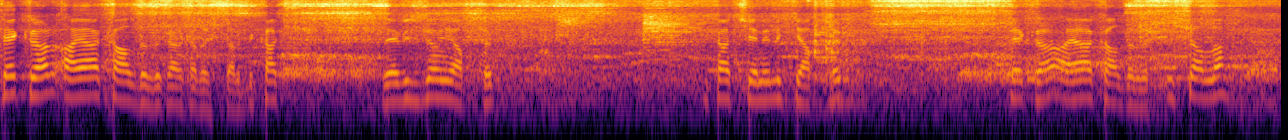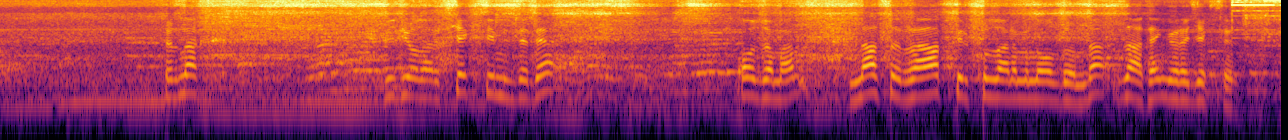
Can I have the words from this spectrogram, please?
Tekrar ayağa kaldırdık arkadaşlar. Birkaç revizyon yaptık. birkaç yenilik yaptık. Tekrar ayağa kaldırdık. İnşallah tırnak videoları çektiğimizde de o zaman nasıl rahat bir kullanımın olduğunda zaten göreceksiniz.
